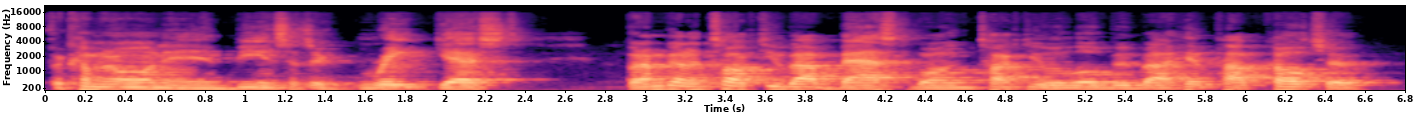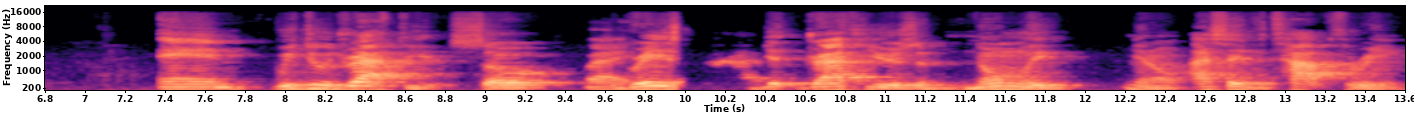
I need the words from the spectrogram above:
for coming on and being such a great guest. But I'm going to talk to you about basketball and talk to you a little bit about hip hop culture. And we do draft years, so the Right. greatest draft years are normally, you know, I say the top three.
